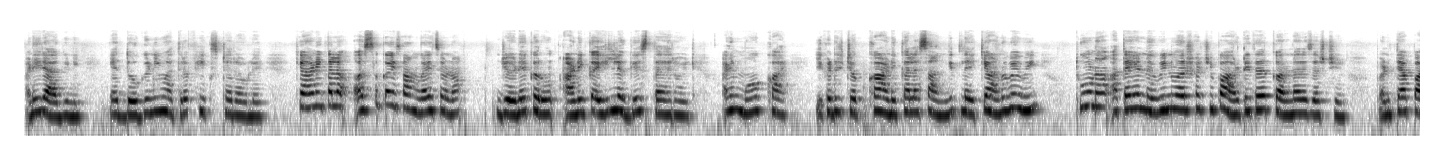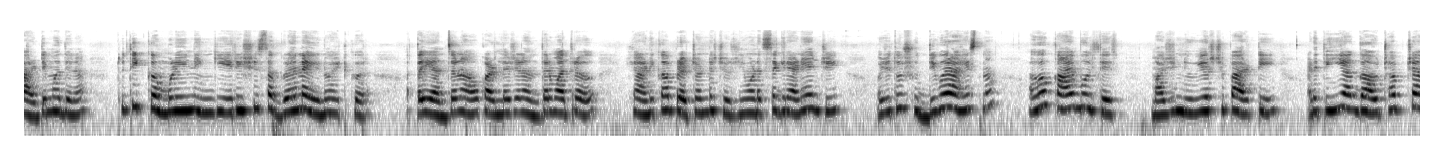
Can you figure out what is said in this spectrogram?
आणि रागिणी या दोघींनी मात्र फिक्स ठरवले की अनिकाला असं काही सांगायचं ना जेणेकरून अनिकाही लगेच तयार होईल. आणि मग काय? इकडे चक्क अनिकाला सांगितलंय की अणुबेबी तू ना आता या नवीन वर्षाची पार्टी तर करणारच असशील पण त्या पार्टीमध्ये ना तू ती कमळी निंगी ऋषी सगळ्यांना इन्व्हाइट कर. आता यांचं नाव काढल्याच्या नंतर मात्र ही अनिका प्रचंड चिडली म्हणत असते ग्रॅणी आजी म्हणजे तू शुद्धीवर आहेस ना? अगं काय बोलतेस? माझी न्यू इयरची पार्टी आणि तीही या गावछापच्या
